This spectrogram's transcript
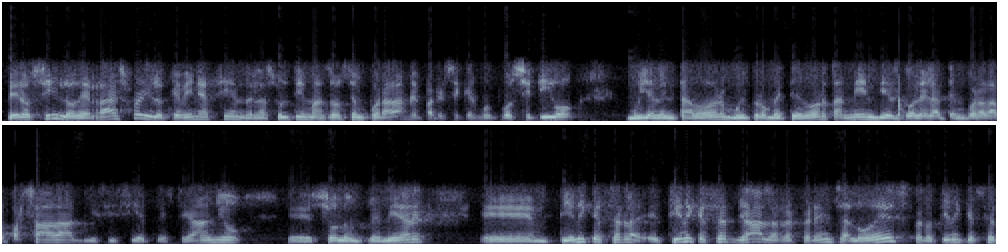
Pero sí, lo de Rashford y lo que viene haciendo en las últimas dos temporadas me parece que es muy positivo, muy alentador, muy prometedor también. 10 goles la temporada pasada, 17 este año, eh, solo en Premier. tiene que ser tiene que ser ya la referencia lo es pero tiene que ser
